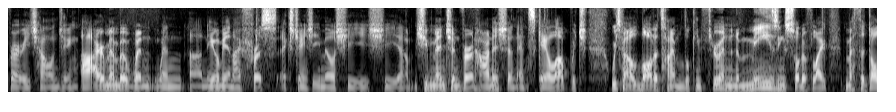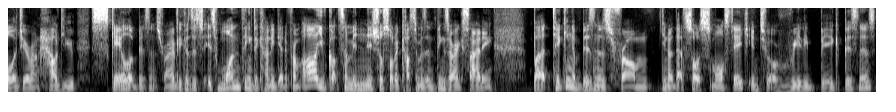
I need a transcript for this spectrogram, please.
very challenging. Uh, i remember when when uh, naomi and i first exchanged emails she she um, she mentioned Verne harnish and, and scale up which we spent a lot of time looking through and an amazing sort of like methodology around how do you scale a business right? Because it's it's one thing to kind of get it from oh you've got some initial sort of customers and things are exciting. But taking a business from you know that sort of small stage into a really big business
